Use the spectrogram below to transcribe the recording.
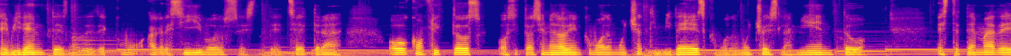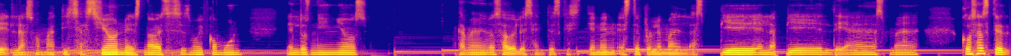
evidentes, ¿no? Desde como agresivos, este, etcétera, o conflictos o situaciones bien como de mucha timidez, como de mucho aislamiento. Este tema de las somatizaciones, ¿no? A veces es muy común en los niños, también en los adolescentes que si tienen este problema en, las pie, en la piel, de asma, cosas que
